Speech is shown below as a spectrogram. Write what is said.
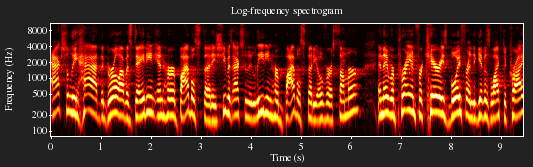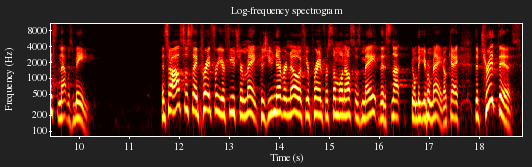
actually had the girl I was dating in her Bible study. She was actually leading her Bible study over a summer, and they were praying for Carrie's boyfriend to give his life to Christ, and that was me. And so I also say pray for your future mate because you never know if you're praying for someone else's mate that it's not going to be your mate, okay? The truth is,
